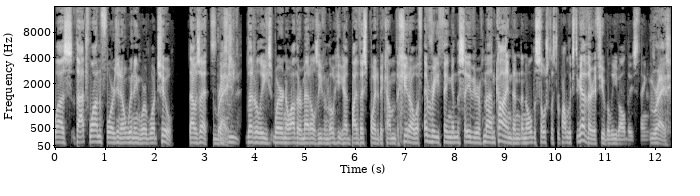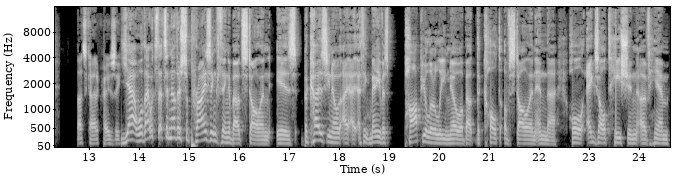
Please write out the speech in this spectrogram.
was that one for you know winning World War II. That was it. Right. He literally were no other medals, even though he had by this point become the hero of everything and the savior of mankind and, and all the socialist republics together, if you believe all these things. Right. That's kind of crazy. Yeah, well, that's that's another surprising thing about Stalin is because you know I, I think many of us popularly know about the cult of Stalin and the whole exaltation of him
